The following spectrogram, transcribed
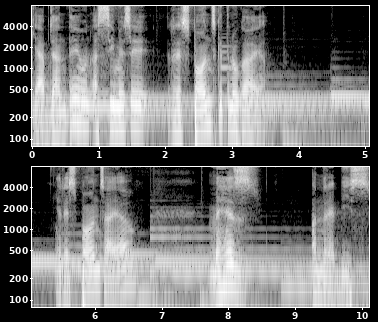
क्या आप जानते हैं उन अस्सी में से रिस्पॉन्स कितनों का आया? रिस्पॉन्स आया महज पंद्रह, बीस।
